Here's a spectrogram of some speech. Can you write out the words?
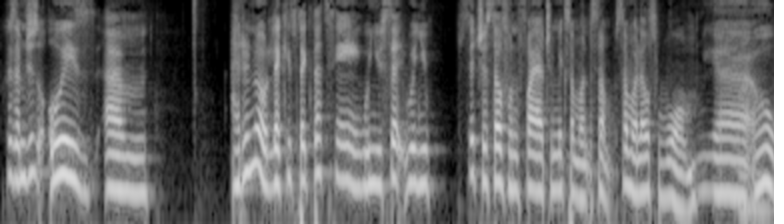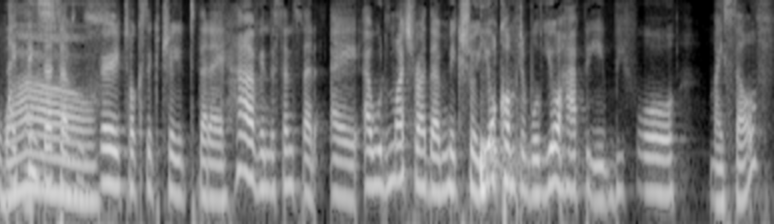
because I'm just always, um, I don't know, like it's like that saying when you set, when you set yourself on fire to make someone, some, someone else warm. Yeah. Oh, wow. I think that's a very toxic trait that I have in the sense that I, I would much rather make sure you're comfortable, you're happy before myself.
